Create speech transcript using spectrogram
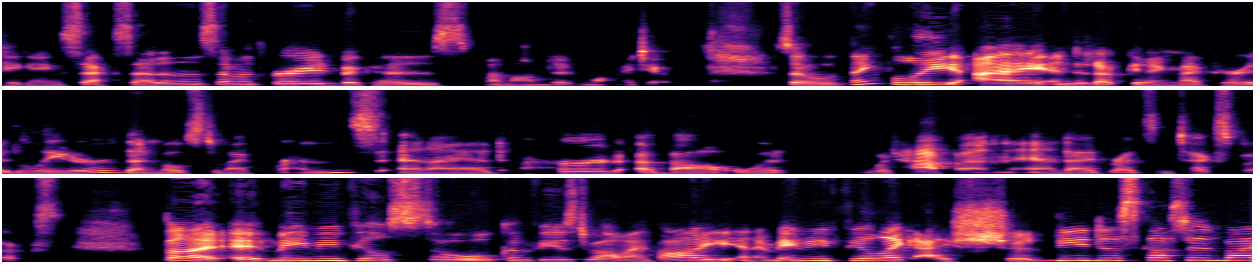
taking sex ed in the seventh grade because my mom didn't want me to. So thankfully, I ended up getting my period later than most of my friends, and I had heard about what would happen and I'd read some textbooks. But it made me feel so confused about my body and it made me feel like I should be disgusted by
